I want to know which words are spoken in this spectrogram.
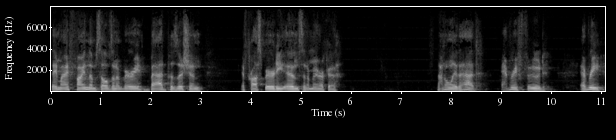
they might find themselves in a very bad position if prosperity ends in America. Not only that, every food, every,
